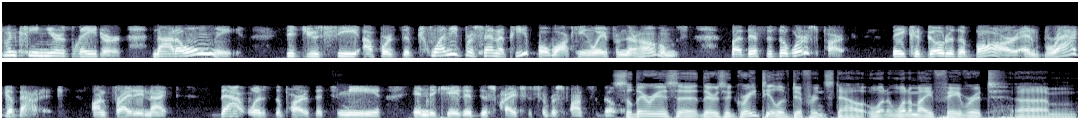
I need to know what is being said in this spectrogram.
17 years later, not only did you see upwards of 20% of people walking away from their homes, but this is the worst part. They could go to the bar and brag about it on Friday night. That was the part that to me indicated this crisis of responsibility. So there is a there's a great deal of difference now. One one of my favorite um,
